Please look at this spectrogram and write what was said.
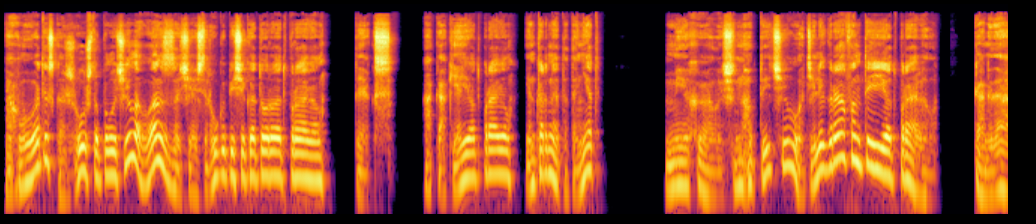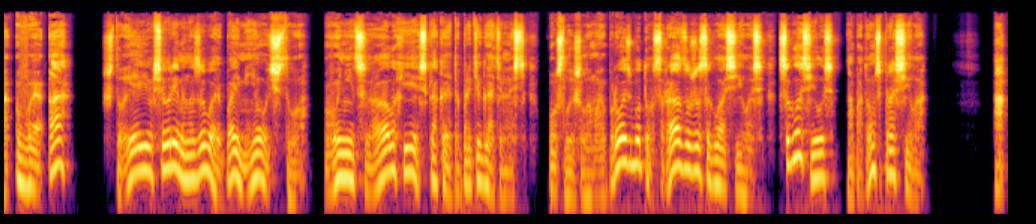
Вот и скажу, что получил аванс за часть рукописи, которую отправил. Текс. А как я ее отправил? Интернета-то нет. Михалыч, ну ты чего? Телеграфом ты ее отправил? Когда В.А., что я ее все время называю по имени-отчеству, в инициалах есть какая-то притягательность. Услышала мою просьбу, то сразу же согласилась. Согласилась, а потом спросила. «А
